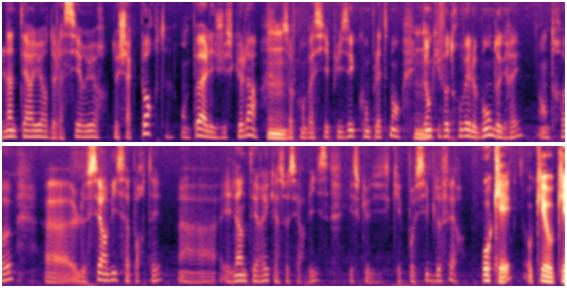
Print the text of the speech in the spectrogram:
l'intérieur de la serrure de chaque porte, on peut aller jusque-là, hmm. sauf qu'on va s'y épuiser complètement. Hmm. Donc il faut trouver le bon degré entre euh, le service apporté euh, et l'intérêt qu'a ce service, et ce, que, ce qui est possible de faire. Ok, ok, ok.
